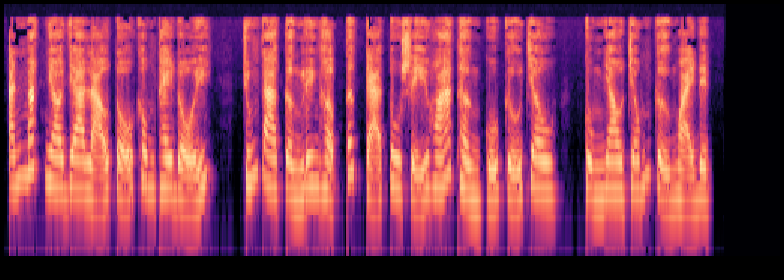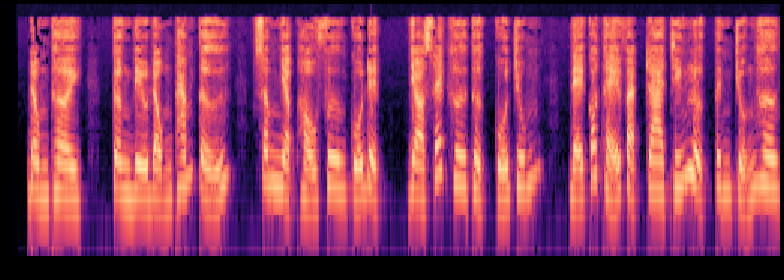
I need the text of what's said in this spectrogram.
Ánh mắt nho gia lão tổ không thay đổi, chúng ta cần liên hợp tất cả tu sĩ hóa thần của cửu châu, cùng nhau chống cự ngoại địch. Đồng thời, cần điều động thám tử, xâm nhập hậu phương của địch, dò xét hư thực của chúng, để có thể vạch ra chiến lược tinh chuẩn hơn.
